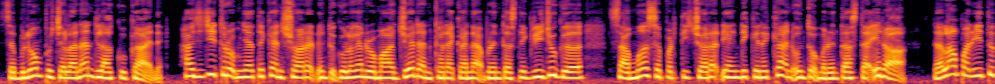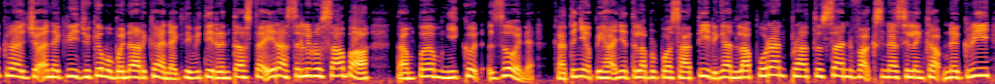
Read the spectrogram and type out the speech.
sebelum perjalanan dilakukan. Haji Ji turut menyatakan syarat untuk golongan remaja dan kanak-kanak berentas negeri juga sama seperti syarat yang dikenakan untuk merentas daerah. Dalam pada itu, kerajaan negeri juga membenarkan aktiviti rentas daerah seluruh Sabah tanpa mengikut zon. Katanya pihaknya telah berpuas hati dengan laporan peratusan vaksinasi lengkap negeri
